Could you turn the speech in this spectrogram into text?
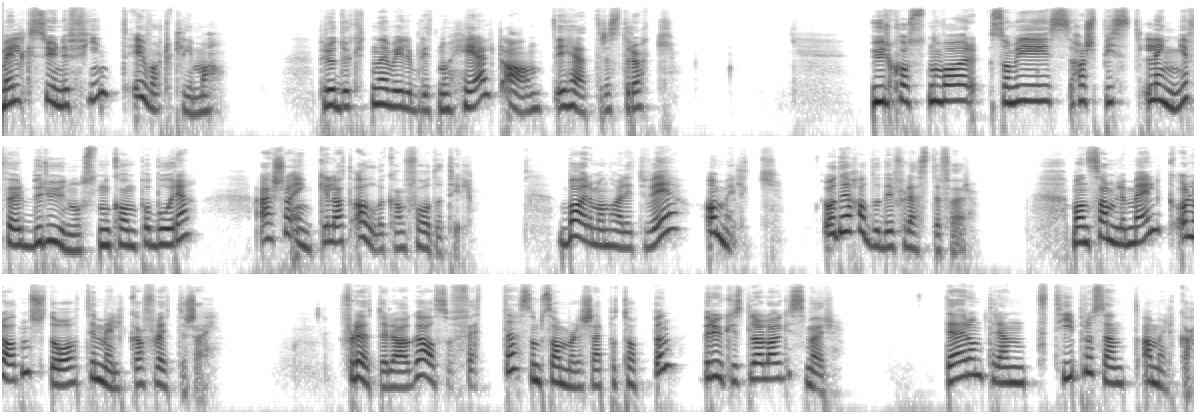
Melk syrner fint i vårt klima. Produktene ville blitt noe helt annet i hetere strøk. Urkosten vår, som vi har spist lenge før brunosten kom på bordet, er så enkel at alle kan få det til. Bare man har litt ved og melk, og det hadde de fleste før. Man samler melk og lar den stå til melka fløyter seg. Fløtelaget, altså fettet som samler seg på toppen, brukes til å lage smør. Det er omtrent 10% av melka.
